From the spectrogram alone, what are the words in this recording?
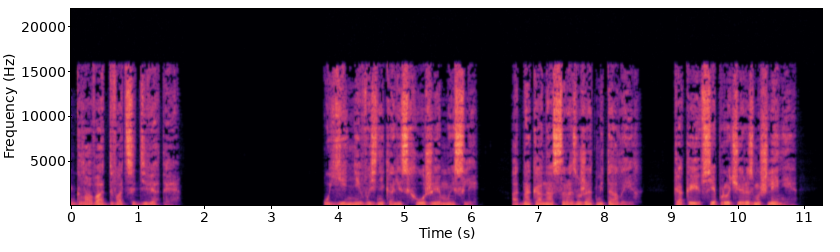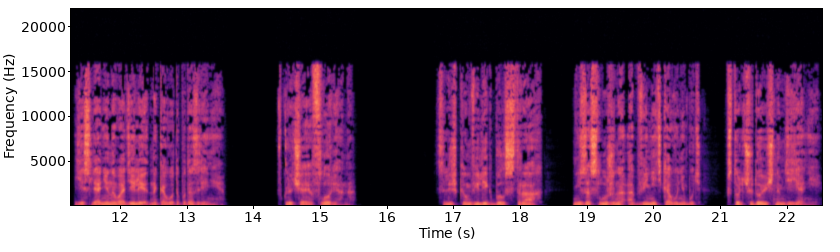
Глава двадцать девятая У Йенни возникали схожие мысли, однако она сразу же отметала их, как и все прочие размышления, если они наводили на кого-то подозрение, включая Флориана. Слишком велик был страх незаслуженно обвинить кого-нибудь в столь чудовищном деянии.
